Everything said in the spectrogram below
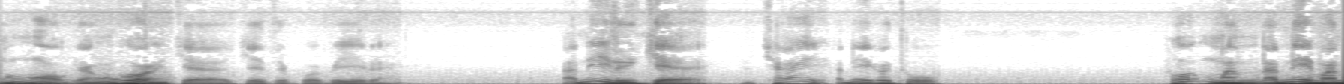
งงอกอย่างพ่อแก่เจ็ดสิบกว่าปีเลยอันนี้หรือแก่ใช่ อันนี้ก็ถูก เพราะมันอันนี้มัน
